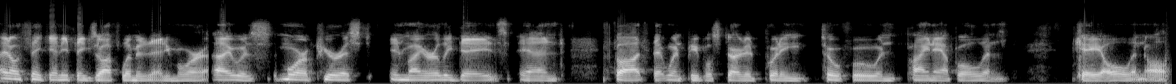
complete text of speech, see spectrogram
I don't think anything's off limit anymore. I was more a purist in my early days and thought that when people started putting tofu and pineapple and kale and all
